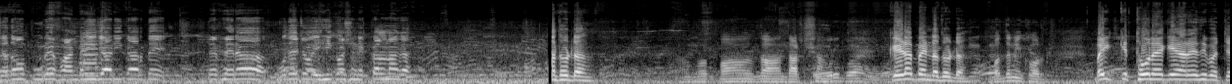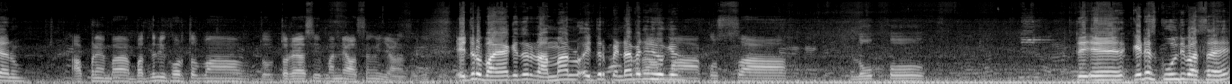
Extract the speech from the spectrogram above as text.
ਜਦੋਂ ਪੂਰੇ ਫੰਡ ਨਹੀਂ ਜਾਰੀ ਕਰਦੇ ਤੇ ਫਿਰ ਉਹਦੇ ਚੋਂ ਇਹੀ ਕੁਝ ਨਿਕਲਣਾਗਾ। ਤੁਹਾਡਾ? ਆਪਾਂ ਦਾ ਦਰਸ਼ਨ। ਕਿਹੜਾ ਪਿੰਡ ਆ ਤੁਹਾਡਾ? ਬੱਦਨੀ ਖੁਰਦ। ਬਈ ਕਿੱਥੋਂ ਲੈ ਕੇ ਆ ਰਹੇ ਸੀ ਬੱਚਿਆਂ ਨੂੰ? ਆਪਣੇ ਬੱਦਨੀ ਖੁਰਦ ਤੋਂ ਬਾ- ਤੁ- ਤੁਰਿਆ ਸੀ ਮੈਂ ਨਿਹਾਲ ਸਿੰਘ ਜਾਣਾ ਸੀਗਾ। ਇਧਰੋਂ ਬਾਇਆ ਕਿਧਰ? ਰਾਮਾ ਇਧਰ ਪਿੰਡਾਂ ਵਿੱਚ ਨਹੀਂ ਹੋ ਗਿਆ? ਕੁੱਸਾ ਲੋਪੋ। ਤੇ ਇਹ ਕਿਹੜੇ ਸਕੂਲ ਦੀ ਬੱਸ ਹੈ ਇਹ?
